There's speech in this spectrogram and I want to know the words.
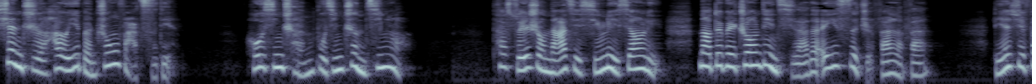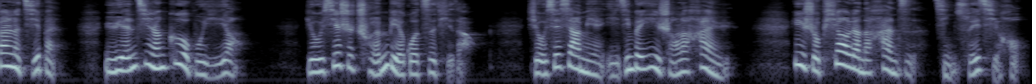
甚至还有一本中法词典。欧星辰不禁震惊了。他随手拿起行李箱里那堆被装订起来的 A4 纸翻了翻，连续翻了几本，语言竟然各不一样，有些是纯别过字体的，有些下面已经被译成了汉语，一手漂亮的汉字紧随其后。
